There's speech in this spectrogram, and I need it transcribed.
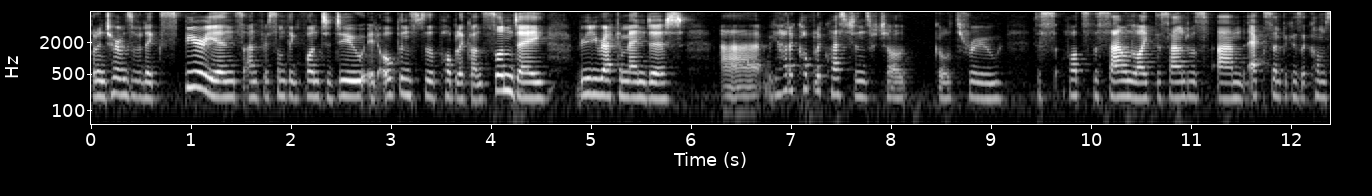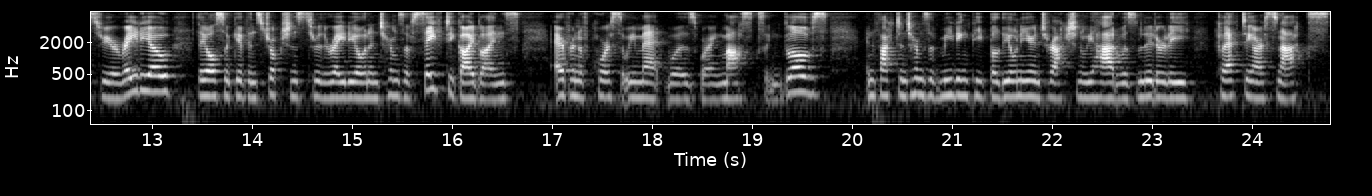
But in terms of an experience and for something fun to do, it opens to the public on Sunday. Really recommend it. Uh, we had a couple of questions which I'll go through. This, what's the sound like? The sound was um, excellent because it comes through your radio. They also give instructions through the radio. And in terms of safety guidelines, everyone, of course, that we met was wearing masks and gloves. In fact, in terms of meeting people, the only interaction we had was literally collecting our snacks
